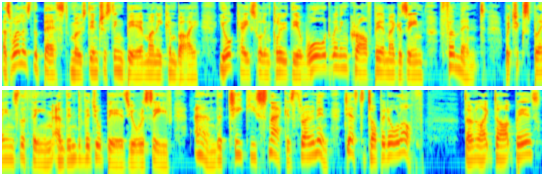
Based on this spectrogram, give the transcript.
As well as the best, most interesting beer money can buy, your case will include the award winning craft beer magazine Ferment, which explains the theme and individual beers you'll receive, and a cheeky snack is thrown in just to top it all off. Don't like dark beers?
